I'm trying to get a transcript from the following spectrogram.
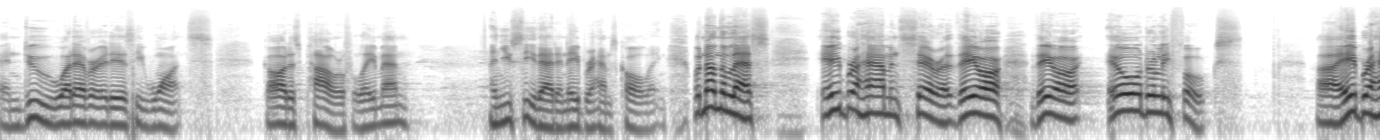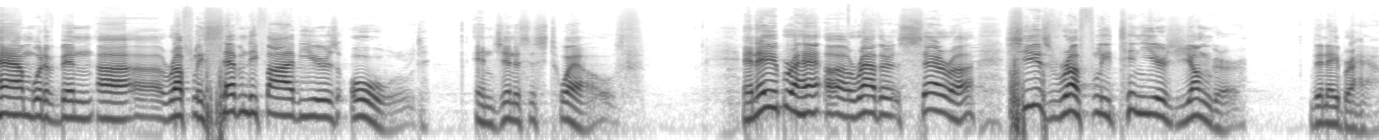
and do whatever it is he wants. God is powerful. Amen. And you see that in Abraham's calling. But nonetheless, Abraham and Sarah, they are, they are elderly folks. Uh, Abraham would have been uh, uh roughly 75 years old in Genesis 12. And Abraham, uh, rather, Sarah, she is roughly 10 years younger than Abraham.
